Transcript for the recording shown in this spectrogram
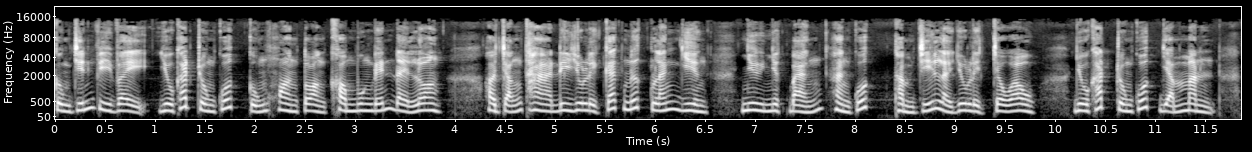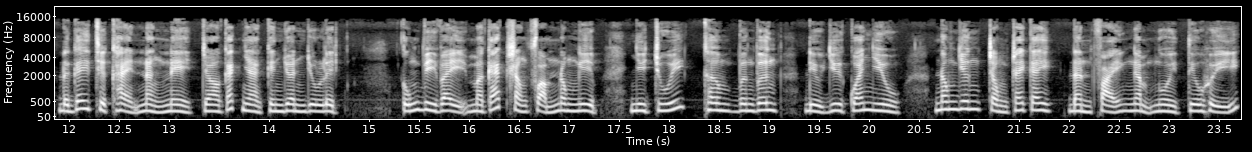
Cũng chính vì vậy, du khách Trung Quốc cũng hoàn toàn không muốn đến Đài Loan – Họ chẳng thà đi du lịch các nước láng giềng như Nhật Bản, Hàn Quốc, thậm chí là du lịch châu Âu. Du khách Trung Quốc giảm mạnh đã gây thiệt hại nặng nề cho các nhà kinh doanh du lịch. Cũng vì vậy mà các sản phẩm nông nghiệp như chuối, thơm vân vân đều dư quá nhiều. Nông dân trồng trái cây đành phải ngậm ngùi tiêu hủy.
